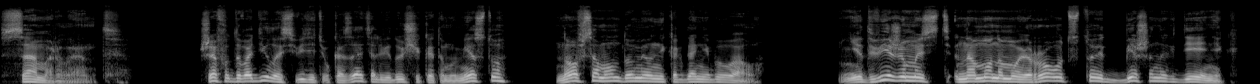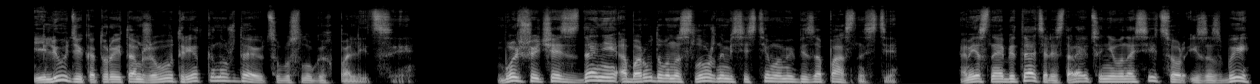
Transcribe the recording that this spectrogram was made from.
«Саммерленд», Шефу доводилось видеть указатель, ведущий к этому месту, но в самом доме он никогда не бывал. Недвижимость на Мономой-Роуд стоит бешеных денег, и люди, которые там живут, редко нуждаются в услугах полиции. Большая часть зданий оборудована сложными системами безопасности, а местные обитатели стараются не выносить ссор из избы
